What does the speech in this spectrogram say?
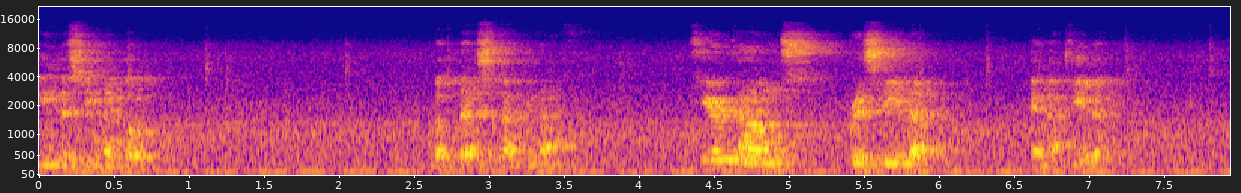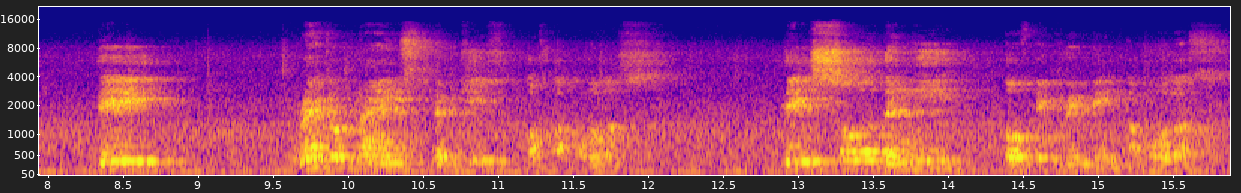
in the synagogue. But that's not enough. Here comes Priscilla and Aquila. They recognized the gift of Apollos. They saw the need of equipping Apollos.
